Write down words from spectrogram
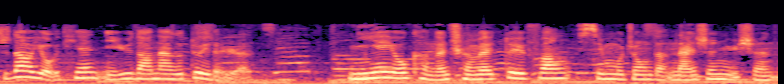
直到有天你遇到那个对的人你也有可能成为对方心目中的男神女神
